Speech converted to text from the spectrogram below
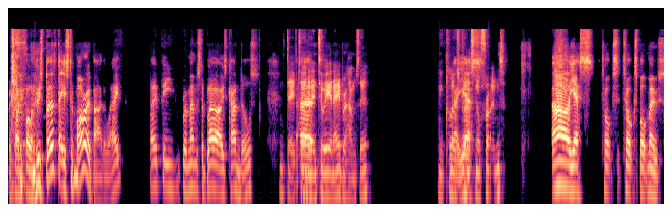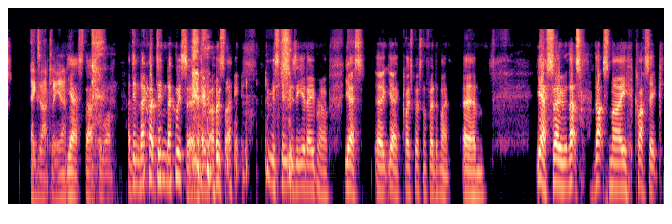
Ricardo Fuller, whose birthday is tomorrow, by the way. I hope he remembers to blow out his candles. Dave turning Uh, into Ian Abrahams here. Your close Uh, yes. personal friends. Oh yes, talk talk sport moose. Exactly. Yeah. Yes, that's the one. I didn't know. I didn't know his surname. I was like, who is who is Ian Abraham? Yes, uh, yeah, close personal friend of mine. Um, yeah, so that's that's my classic.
